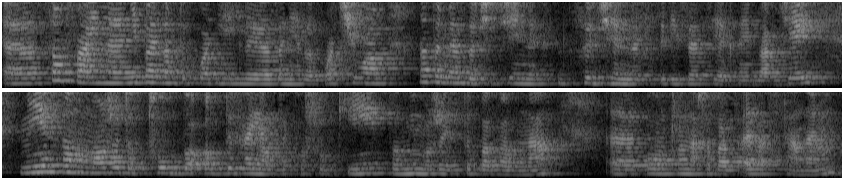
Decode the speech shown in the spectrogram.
E, Są fajne, nie pamiętam dokładnie ile ja za nie zapłaciłam, natomiast do codziennych, codziennych stylizacji jak najbardziej. Nie są może to turbo oddychające koszulki, pomimo, że jest to bawełna, połączona chyba z elastanem.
